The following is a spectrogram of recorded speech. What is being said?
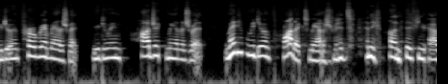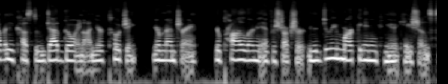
You're doing program management, you're doing project management. You might even be doing product management, depending on if you have any custom dev going on. You're coaching, you're mentoring, you're probably learning infrastructure, you're doing marketing and communications.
